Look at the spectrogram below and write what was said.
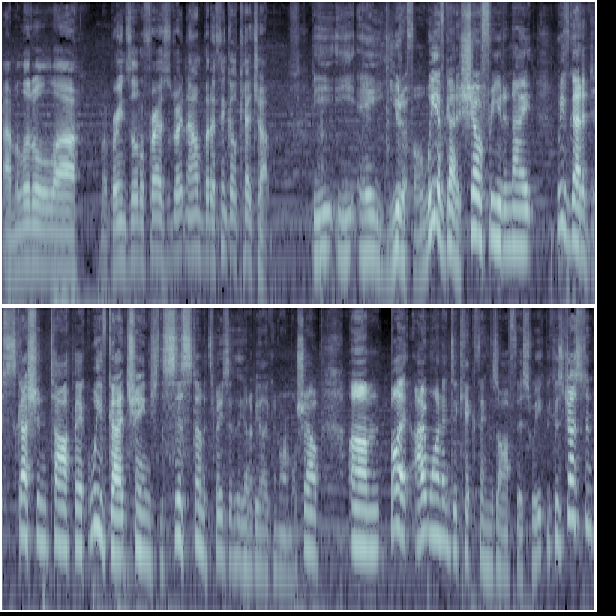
I'm a little uh, my brain's a little frazzled right now, but I think I'll catch up. B E A beautiful. We have got a show for you tonight. We've got a discussion topic. We've got change the system. It's basically going to be like a normal show. Um, but I wanted to kick things off this week because Justin,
